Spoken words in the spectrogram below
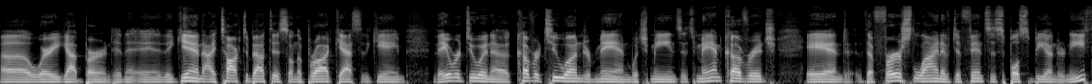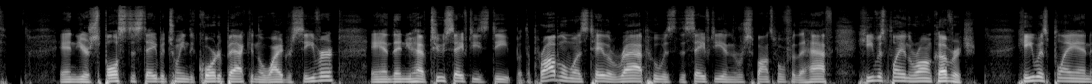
uh, where he got burned. And, and, again, I talked about this on the broadcast of the game. They were doing a cover two under man, which means it's man coverage, and the first line of defense is supposed to be underneath and you're supposed to stay between the quarterback and the wide receiver, and then you have two safeties deep. But the problem was Taylor Rapp, who was the safety and responsible for the half, he was playing the wrong coverage. He was playing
